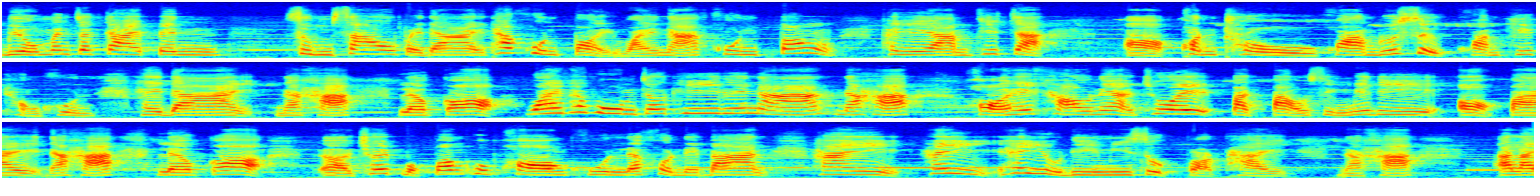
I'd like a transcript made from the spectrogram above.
เดี๋ยวมันจะกลายเป็นซึมเศร้าไปได้ ถ้าคุณปล่อยไว้นะ คุณต้องพยายามที่จะคอนโทรลความรู้สึกความคิดของคุณให้ได้นะคะ แล้วก็ไหว้พระภูมิเจ้าที่ด้วยนะนะคะ ขอให้เขาเนี่ยช่วยปัดเป่าสิ่งไม่ดีออกไปนะคะ แล้วก็ช่วยปกป้องคุ้มครองคุณและคนในบ้าน ให้ให้ให้อยู่ดีมีสุขปลอดภัยนะคะ อะไร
